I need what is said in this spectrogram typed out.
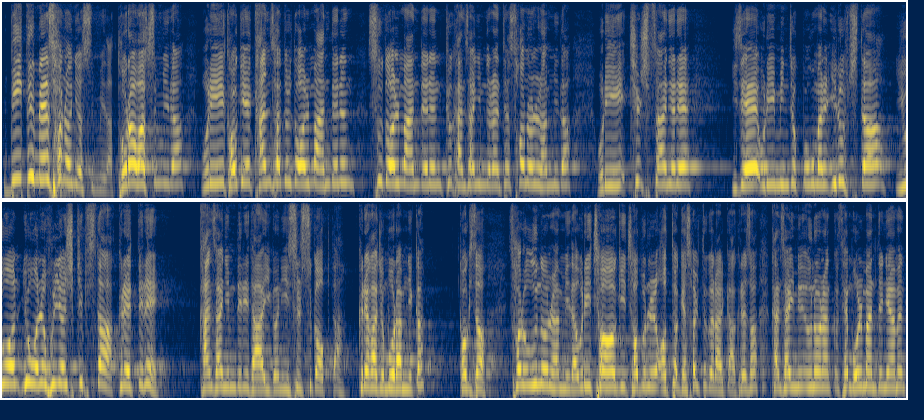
믿음의 선언이었습니다. 돌아왔습니다. 우리 거기에 간사들도 얼마 안 되는 수도 얼마 안 되는 그 간사님들한테 선언을 합니다. 우리 74년에 이제 우리 민족 보고만을 이룹시다. 요원 요원을 훈련시킵시다. 그랬더니 간사님들이 다 이건 있을 수가 없다. 그래가지고 뭘 합니까? 거기서 서로 의논을 합니다. 우리 저기 저분을 어떻게 설득을 할까? 그래서 간사님이 의논한 끝에 뭘 만드냐면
